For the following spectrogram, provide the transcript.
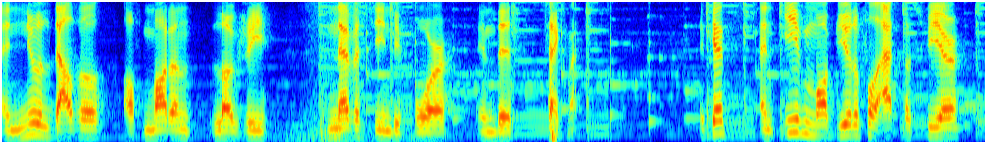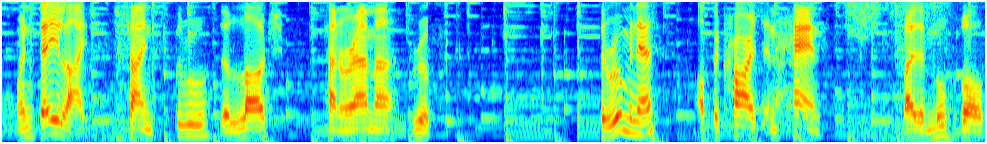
a new level of modern luxury never seen before in this segment. It gets an even more beautiful atmosphere when daylight shines through the large panorama roof. The roominess of the car is enhanced by the movable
